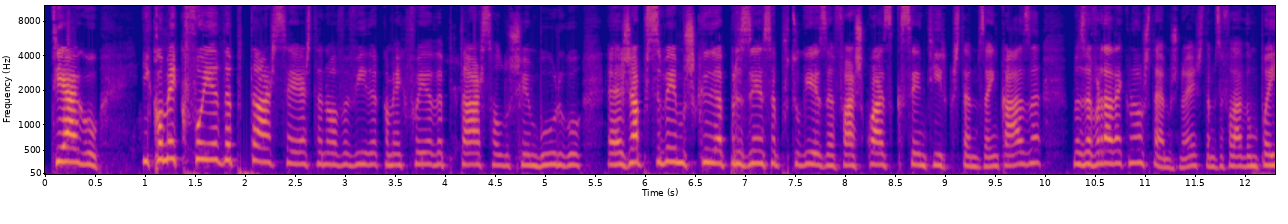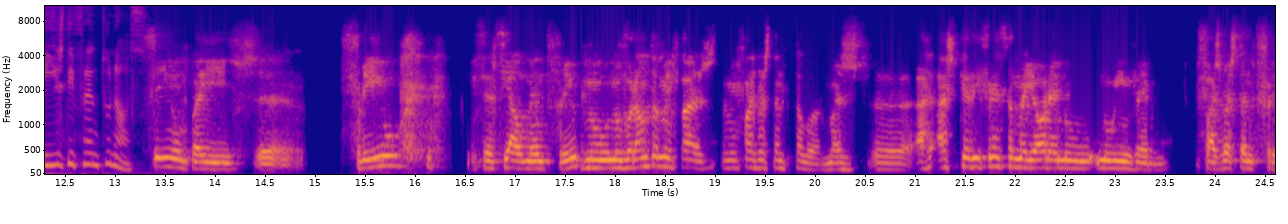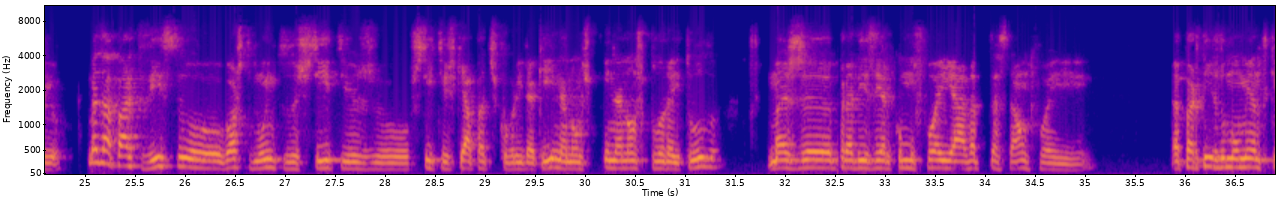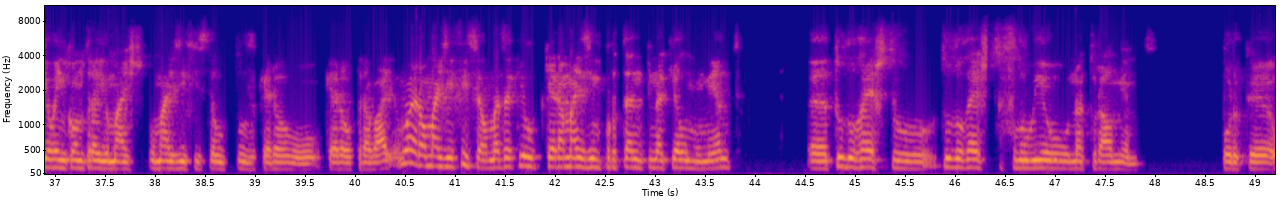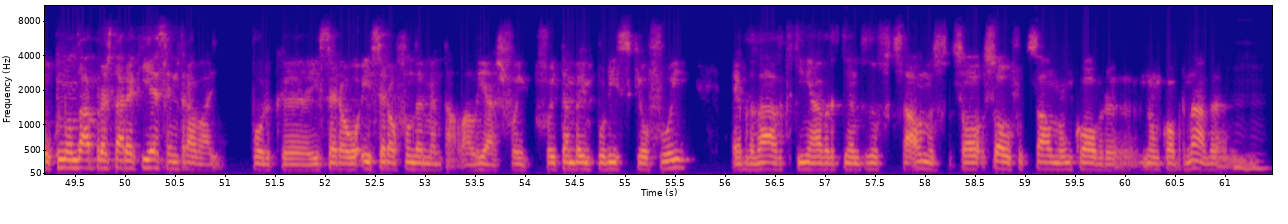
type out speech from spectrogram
Tiago, e como é que foi adaptar-se a esta nova vida? Como é que foi adaptar-se ao Luxemburgo? Uh, já percebemos que a presença portuguesa faz quase que sentir que estamos em casa, mas a verdade é que não estamos, não é? Estamos a falar de um país diferente do nosso. Sim, um país uh, frio, essencialmente frio. No, no, verão também faz, também faz bastante calor, mas uh, acho que a diferença maior é no, no inverno. Faz bastante frio. Mas à parte disso, gosto muito dos sítios, os sítios que há para descobrir aqui, ainda não, ainda não explorei tudo, mas uh, para dizer como foi a adaptação, foi a partir do momento que eu encontrei o mais, o mais difícil de tudo, que era, o, que era o trabalho, não era o mais difícil, mas aquilo que era mais importante naquele momento, uh, tudo, o resto, tudo o resto fluiu naturalmente, porque o que não dá para estar aqui é sem trabalho porque isso era o, isso era o fundamental. Aliás, foi, foi também por isso que eu fui. É verdade que tinha a vertente do futsal, mas só, só o futsal não cobre, não cobre nada. Uhum.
